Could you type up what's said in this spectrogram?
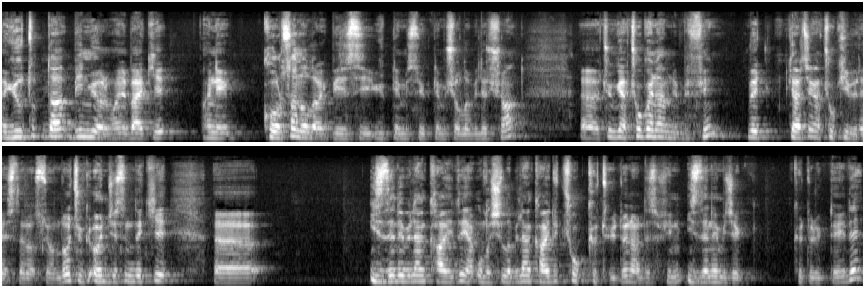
E, YouTube'da bilmiyorum hani belki hani korsan olarak birisi yüklemişse yüklemiş olabilir şu an. E, çünkü yani çok önemli bir film ve gerçekten çok iyi bir restorasyonda o. Çünkü öncesindeki e, izlenebilen kaydı yani ulaşılabilen kaydı çok kötüydü. Neredeyse film izlenemeyecek kötülükteydi.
